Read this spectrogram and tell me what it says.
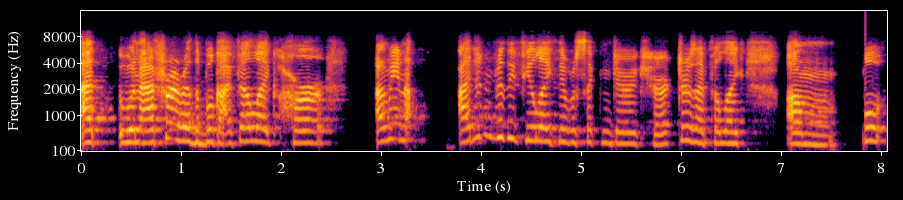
at when after I read the book, I felt like her. I mean, I didn't really feel like they were secondary characters. I felt like, um, well,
